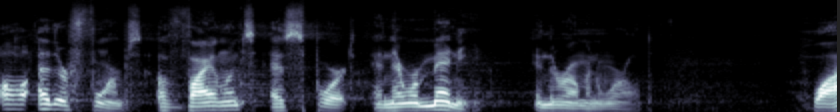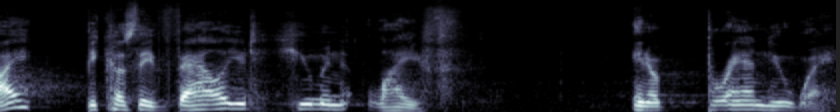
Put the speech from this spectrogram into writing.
all other forms of violence as sport, and there were many in the Roman world. Why? Because they valued human life in a brand new way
